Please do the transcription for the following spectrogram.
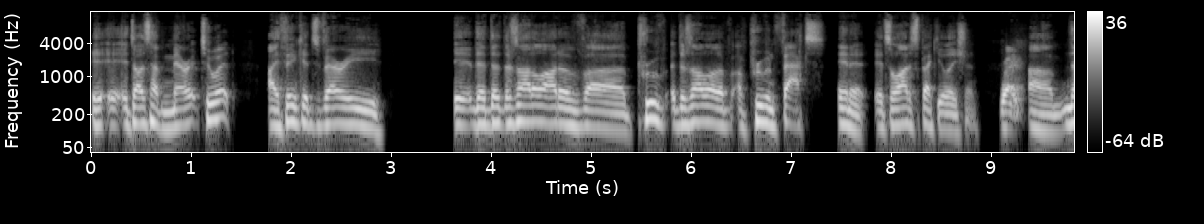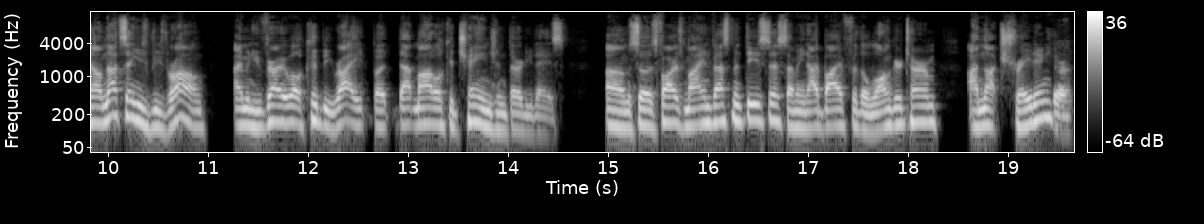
it, it, does have merit to it. I think it's very it, there's not a lot of uh, proof. There's not a lot of, of, proven facts in it. It's a lot of speculation. Right. Um, now, I'm not saying he's, he's wrong. I mean, he very well could be right, but that model could change in 30 days. Um, so as far as my investment thesis, I mean, I buy for the longer term. I'm not trading. Sure.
